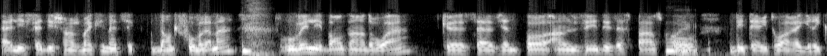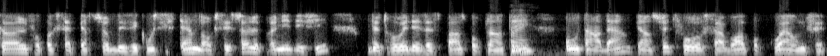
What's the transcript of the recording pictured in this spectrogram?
à l'effet des changements climatiques. Donc, il faut vraiment trouver les bons endroits, que ça vienne pas enlever des espaces pour des territoires agricoles. Faut pas que ça perturbe des écosystèmes. Donc, c'est ça le premier défi, de trouver des espaces pour planter autant d'arbres. Puis ensuite, il faut savoir pourquoi on le fait.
